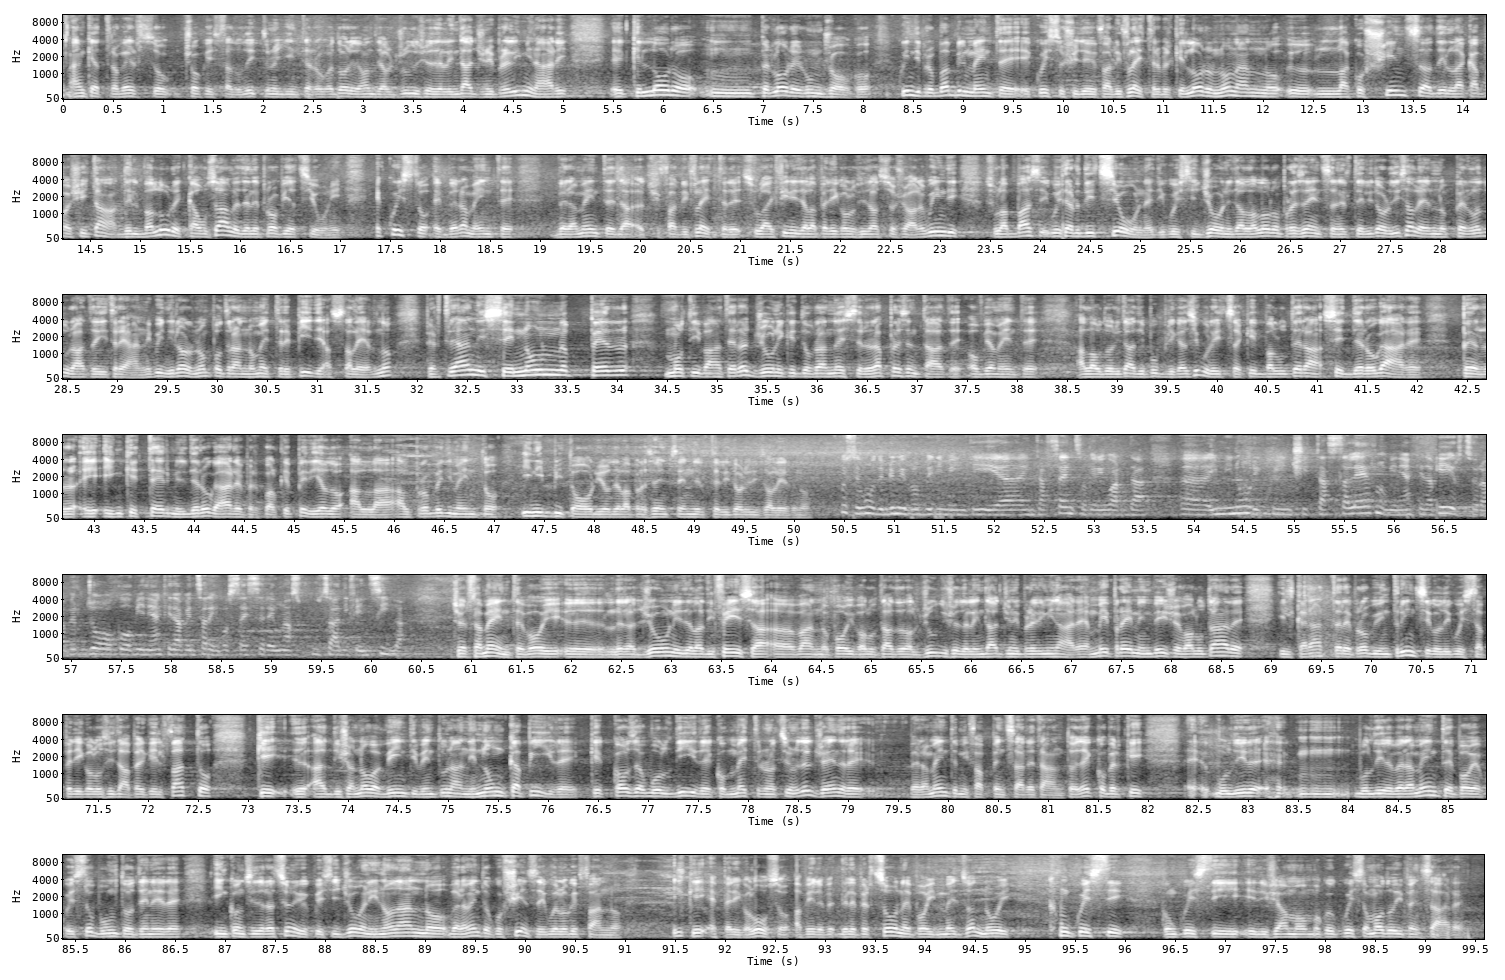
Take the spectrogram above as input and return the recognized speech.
anche attraverso ciò che è stato detto negli interrogatori davanti al giudice delle indagini preliminari, eh, che loro, mh, per loro era un gioco, quindi probabilmente e questo ci deve far riflettere perché loro non hanno eh, la coscienza della capacità, del valore causale delle proprie azioni. E questo è veramente veramente da, ci fa riflettere ai fini della pericolosità sociale. Quindi sulla base di questa interdizione di questi giovani dalla loro presenza nel territorio di Salerno per la durata di tre anni. Quindi loro non potranno mettere piede a Salerno per tre anni se non per motivate ragioni che dovranno essere rappresentate ovviamente all'autorità di pubblica sicurezza che valuterà se derogare per, e in che termini derogare per qualche periodo alla, al provvedimento inibitorio della presenza nel territorio di Salerno. Questo è uno dei primi provvedimenti eh, in tal senso che riguarda eh, i minori qui in città Salerno, viene anche da scherzo, era per gioco, viene anche da pensare che possa essere una scusa difensiva. Certamente, poi eh, le ragioni della difesa eh, vanno poi valutate dal giudice delle indagini preliminari. A me preme invece valutare il carattere proprio intrinseco di questa pericolosità, perché il fatto che eh, a 19, 20, 21 anni non capire che cosa vuol dire commettere un'azione del genere veramente mi fa pensare tanto ed ecco perché eh, vuol, dire, vuol, dire, veramente poi a questo punto tenere in considerazione che questi giovani non hanno veramente coscienza di quello che fanno il che è pericoloso avere delle persone poi in mezzo a noi con, questi, con, questi, diciamo, con questo modo di pensare.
